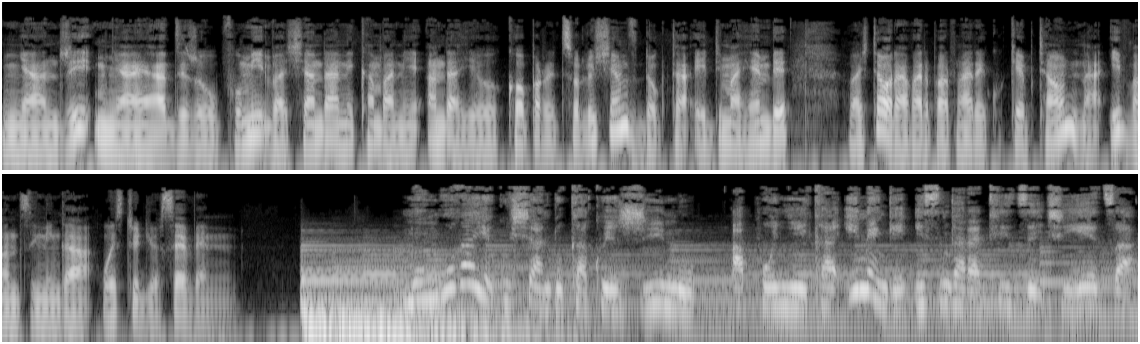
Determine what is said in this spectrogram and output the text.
nyanzvi munyaya dzezveupfumi vachishanda nekambani yeunderhill corporate solutions dr. Edi mahembe vachitaura vari parunare kucape town naivan zininga westudio 7 munguva yekushanduka kwezvinhu apo nyika inenge isingaratidze chiedza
